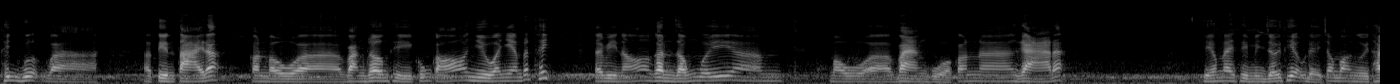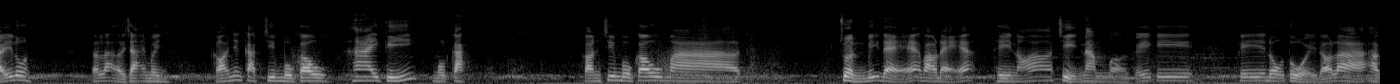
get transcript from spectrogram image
thịnh vượng và à, tiền tài đó. Còn màu à, vàng rơm thì cũng có nhiều anh em rất thích tại vì nó gần giống với à, màu à, vàng của con à, gà đó. Thì hôm nay thì mình giới thiệu để cho mọi người thấy luôn. Đó là ở trại mình có những cặp chim bồ câu 2 kg một cặp. Còn chim bồ câu mà chuẩn bị đẻ vào đẻ thì nó chỉ nằm ở cái cái cái độ tuổi đó là à,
